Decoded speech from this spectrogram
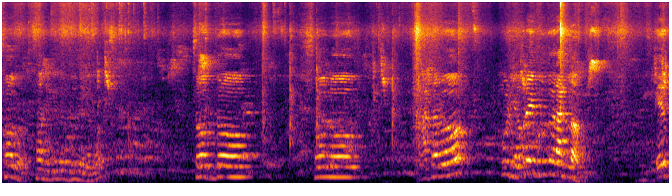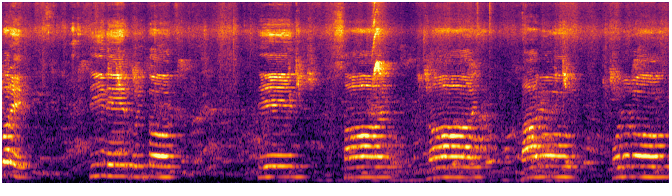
ষোলো। সরি, কিন্তু ভুলে গেল। চোদ্দ, ষোলো, আঠারো, কুড়ি। আমরা এই পর্যন্ত রাখলাম। এরপরে তিনের গুণিতক তিন, ছয়, নয়, বারো, পনেরো,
